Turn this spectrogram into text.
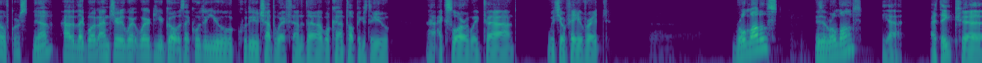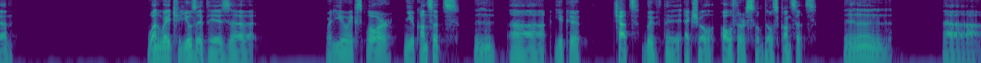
of course. Yeah. How like what? I'm curious. Where, where do you go? It's like who do you who do you chat with, and uh, what kind of topics do you uh, explore with uh, with your favorite role models? Is it models? Yeah. I think uh, one way to use it is uh, when you explore new concepts, Mm-hmm. uh, you could chat with the actual authors of those concepts. Mm. Uh,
